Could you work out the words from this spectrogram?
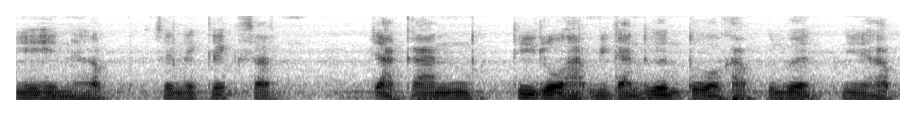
นี้เห็นนะครับ เส้นเล็กๆสัตว์จากการที่โลหะมีการเคลื่อนตัวครับเพื่อนๆนี่นะครับ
